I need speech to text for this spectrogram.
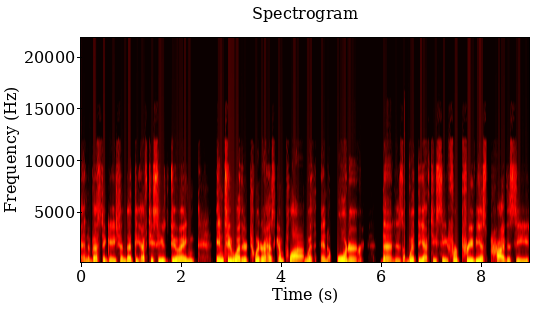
an investigation that the FTC is doing into whether Twitter has complied with an order that is with the FTC for previous privacy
